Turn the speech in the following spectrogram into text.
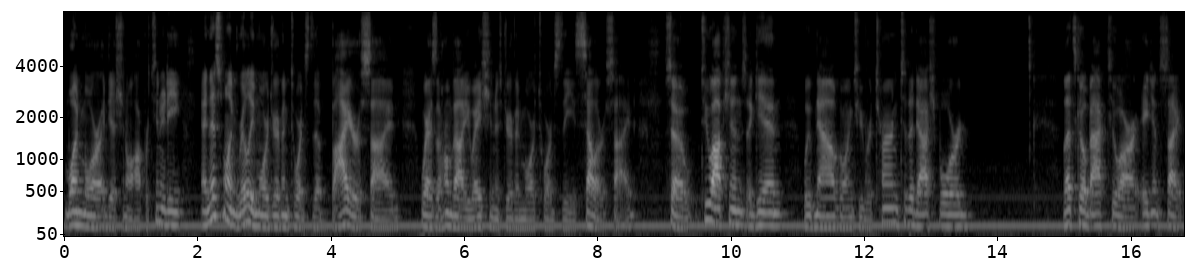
one more additional opportunity. And this one really more driven towards the buyer side, whereas the home valuation is driven more towards the seller side. So two options, again, we've now going to return to the dashboard Let's go back to our agent site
